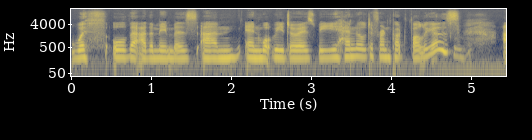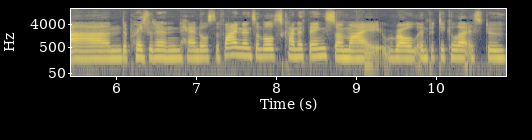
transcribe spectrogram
with all the other members, um, and what we do is we handle different portfolios. Um, the president handles the finance and those kind of things. So my role in particular is to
